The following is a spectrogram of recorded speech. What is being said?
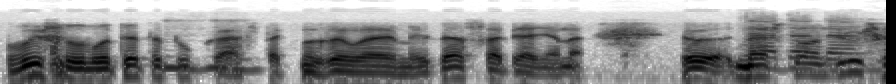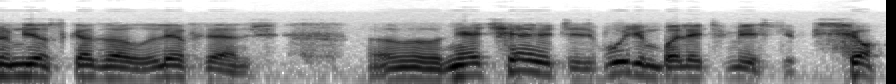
вышел вот этот указ, так называемый, да, Собянина. Э, да, на что да, Андрюша да. мне сказал, Лев Леонидович, э, не отчаивайтесь, будем болеть вместе. Все.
